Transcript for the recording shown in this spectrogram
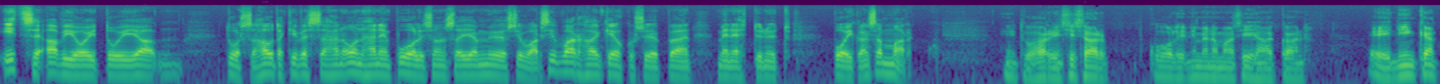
itse avioitui, ja tuossa hautakivessä hän on hänen puolisonsa ja myös jo varsin varhain keuhkosyöpään menehtynyt poikansa Mark. Niin tuo Harin sisar kuoli nimenomaan siihen aikaan Ei niinkään,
